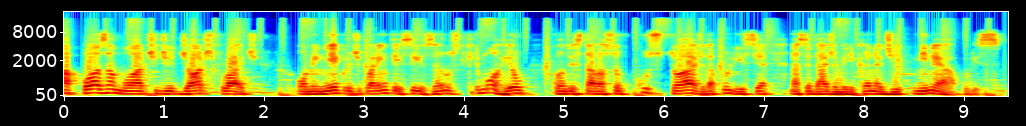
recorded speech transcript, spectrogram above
após a morte de George Floyd, homem negro de 46 anos que morreu quando estava sob custódia da polícia na cidade americana de Minneapolis.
